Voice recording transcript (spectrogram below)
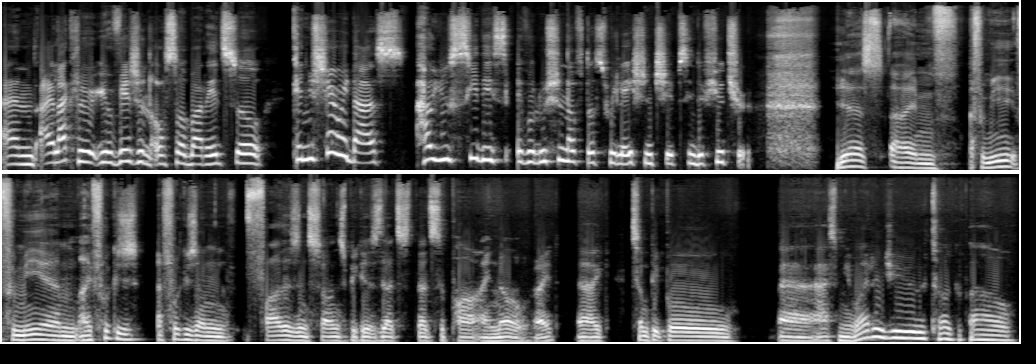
And I like your, your vision also about it. So, can you share with us how you see this evolution of those relationships in the future? Yes, I'm. For me, for me, um, I focus. I focus on fathers and sons because that's that's the part I know, right? Like some people uh, ask me, why don't you talk about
